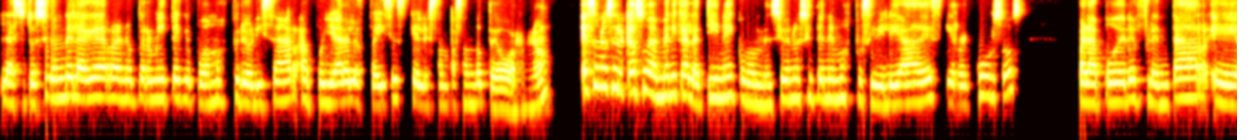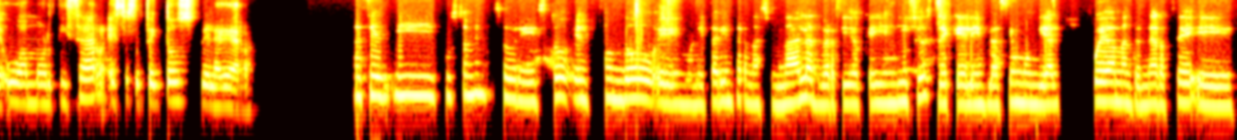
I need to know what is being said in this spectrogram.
la situación de la guerra no permite que podamos priorizar apoyar a los países que lo están pasando peor, ¿no? Eso no es el caso de América Latina y como menciono, sí tenemos posibilidades y recursos para poder enfrentar eh, o amortizar estos efectos de la guerra. Así es, y justamente sobre esto, el Fondo eh, Monetario Internacional ha advertido que hay indicios de que la inflación mundial pueda mantenerse eh,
